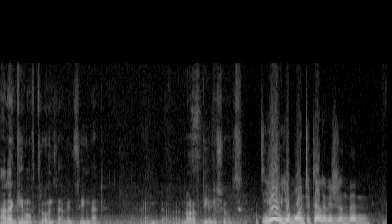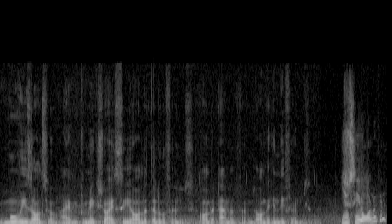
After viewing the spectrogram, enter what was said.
I like Game of Thrones. I've been seeing that, and uh, a lot of TV shows. You're, you're more into television than movies. Also, I make sure I see all the Telugu films, all the Tamil films, all the Hindi films. You see all of it?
